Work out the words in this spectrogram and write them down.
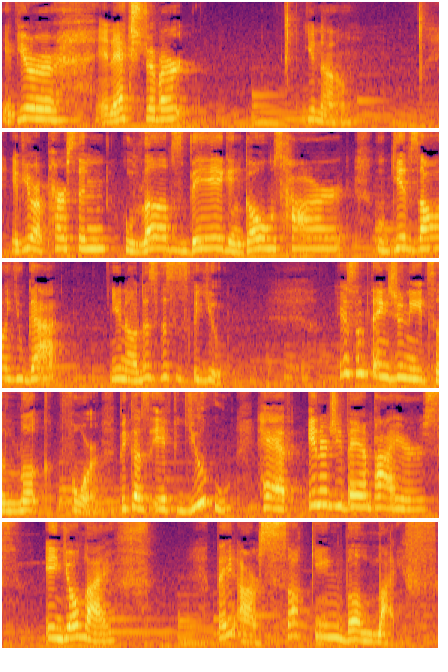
if you're an extrovert, you know, if you're a person who loves big and goes hard, who gives all you got, you know, this this is for you. Here's some things you need to look for because if you have energy vampires in your life, they are sucking the life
